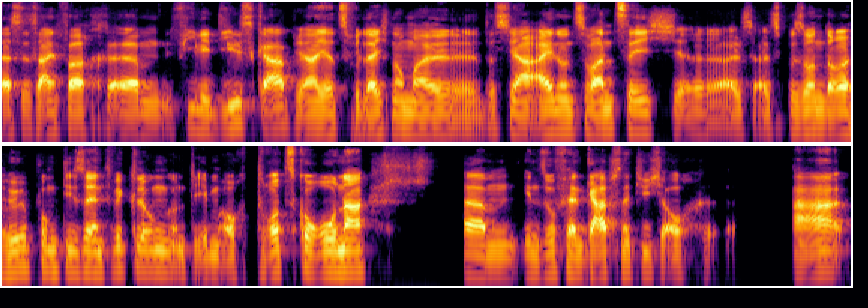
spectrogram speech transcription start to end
dass es einfach ähm, viele Deals gab. Ja, jetzt vielleicht nochmal das Jahr 21 äh, als, als besonderer Höhepunkt dieser Entwicklung und eben auch trotz Corona ähm, insofern gab es natürlich auch A,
